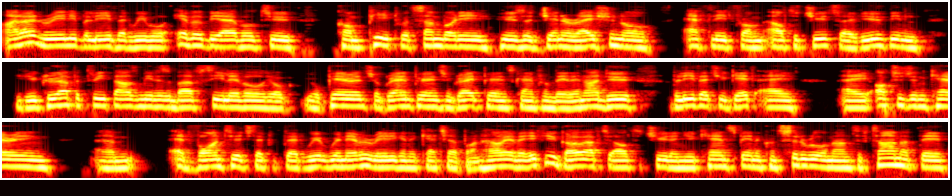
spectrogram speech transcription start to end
I don't really believe that we will ever be able to compete with somebody who's a generational athlete from altitude. So if you've been if you grew up at 3,000 meters above sea level, your, your parents, your grandparents, your great parents came from there, then I do believe that you get a, a oxygen carrying, um, advantage that, that we're, we're never really going to catch up on. However, if you go up to altitude and you can spend a considerable amount of time up there,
